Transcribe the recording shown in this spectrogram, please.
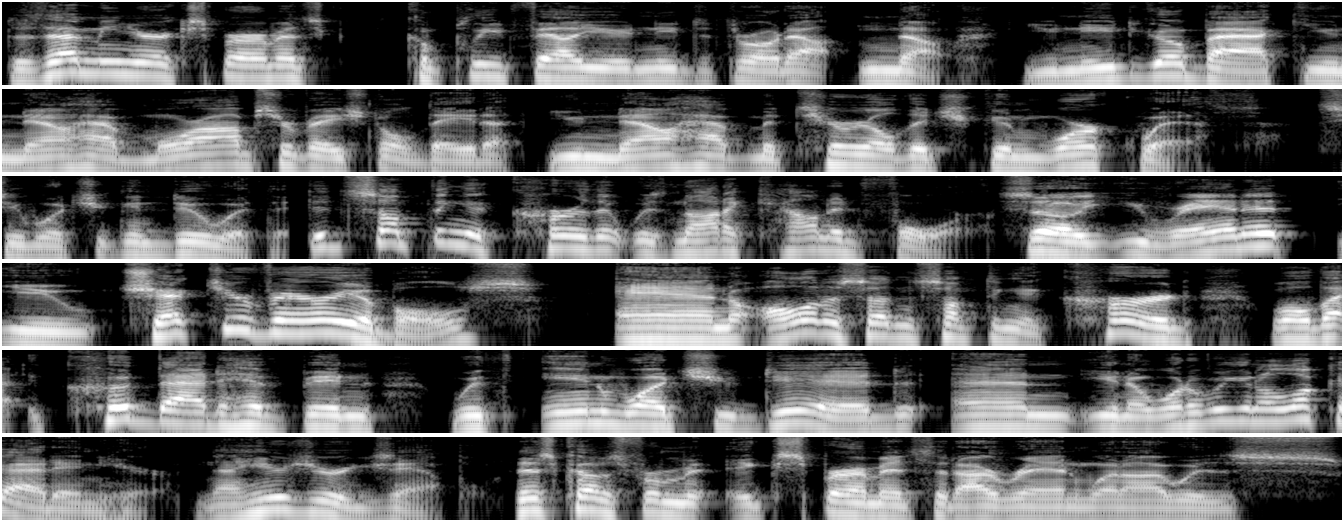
Does that mean your experiment's complete failure, you need to throw it out? No. You need to go back. You now have more observational data. You now have material that you can work with see what you can do with it. Did something occur that was not accounted for? So you ran it, you checked your variables, and all of a sudden something occurred. Well that could that have been within what you did? And you know what are we going to look at in here? Now here's your example. This comes from experiments that i ran when i was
